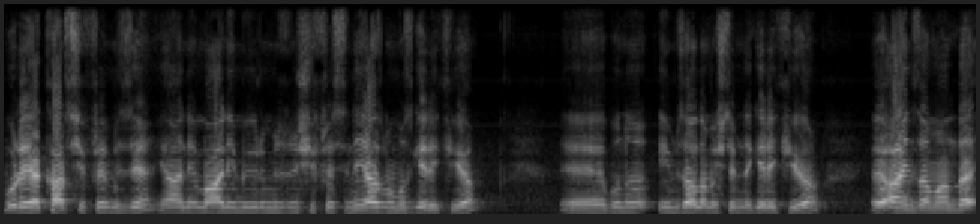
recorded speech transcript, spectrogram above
buraya kart şifremizi yani mali mühürümüzün şifresini yazmamız gerekiyor. Ee, bunu imzalama işleminde gerekiyor. Ee, aynı zamanda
